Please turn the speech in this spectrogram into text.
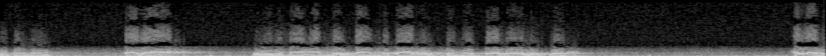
ပြည့်စုံတယ်။ဒါကြောင့်ဝေဒနာဟာနိဗ္ဗာန်တရားကိုသိနေတော့တယ်လို့ပြောတာ။ဟုတ်လားဗ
